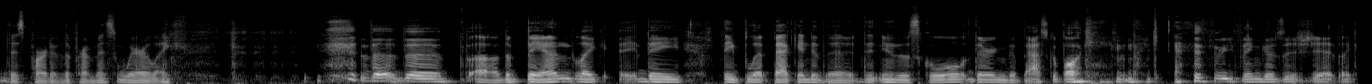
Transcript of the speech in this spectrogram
this part of the premise where like the the uh, the band like they they blip back into the, the into the school during the basketball game and like everything goes to shit. Like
